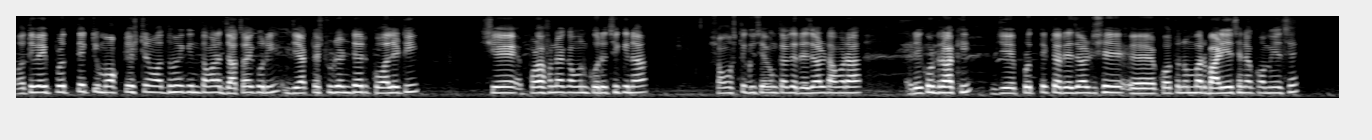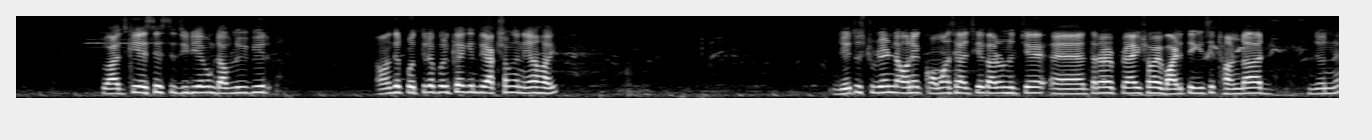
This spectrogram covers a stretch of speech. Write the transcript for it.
অতএব এই প্রত্যেকটি মক টেস্টের মাধ্যমে কিন্তু আমরা যাচাই করি যে একটা স্টুডেন্টের কোয়ালিটি সে পড়াশোনা কেমন করেছে কি না সমস্ত কিছু এবং তাদের রেজাল্ট আমরা রেকর্ড রাখি যে প্রত্যেকটা রেজাল্ট সে কত নম্বর বাড়িয়েছে না কমিয়েছে। তো আজকে এসএসসি জিডি এবং ডাব্লিউপির আমাদের প্রত্যেকটা পরীক্ষায় কিন্তু একসঙ্গে নেওয়া হয়। যেহেতু স্টুডেন্ট অনেক কম আছে আজকে, কারণ হচ্ছে তারা প্রায় সবাই বাড়িতে গেছে ঠান্ডার জন্যে।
